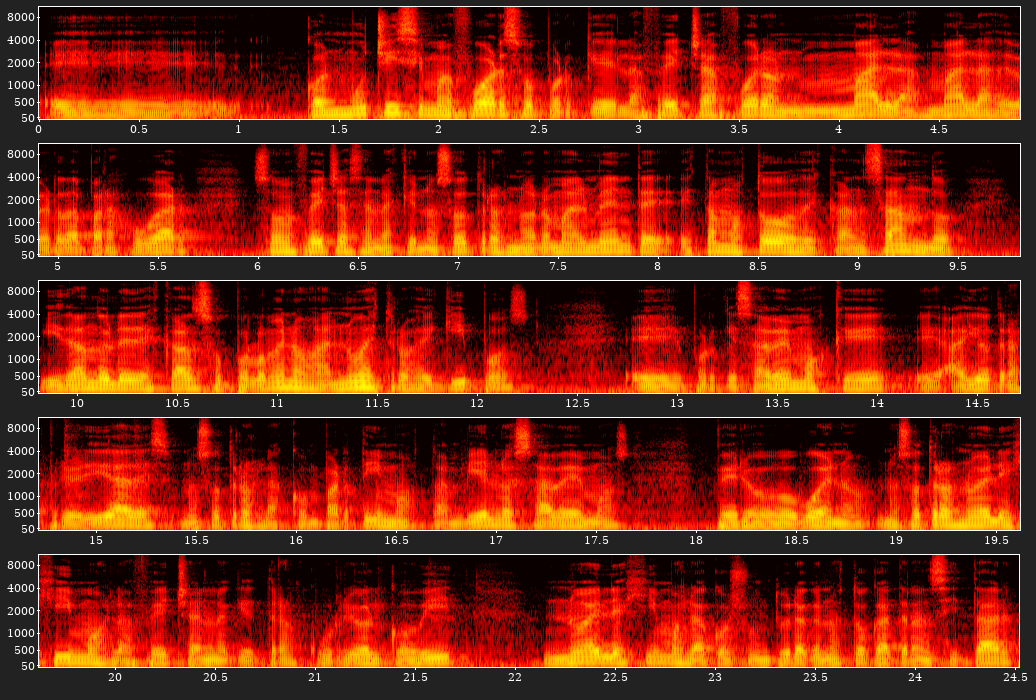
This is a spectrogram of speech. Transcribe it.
eh, con muchísimo esfuerzo porque las fechas fueron malas, malas de verdad para jugar. Son fechas en las que nosotros normalmente estamos todos descansando y dándole descanso por lo menos a nuestros equipos, eh, porque sabemos que eh, hay otras prioridades, nosotros las compartimos, también lo sabemos, pero bueno, nosotros no elegimos la fecha en la que transcurrió el COVID, no elegimos la coyuntura que nos toca transitar,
